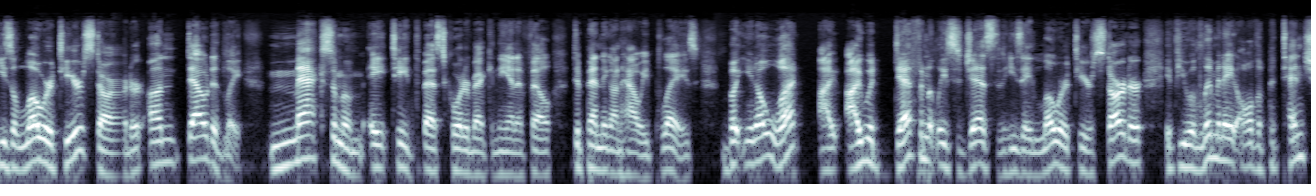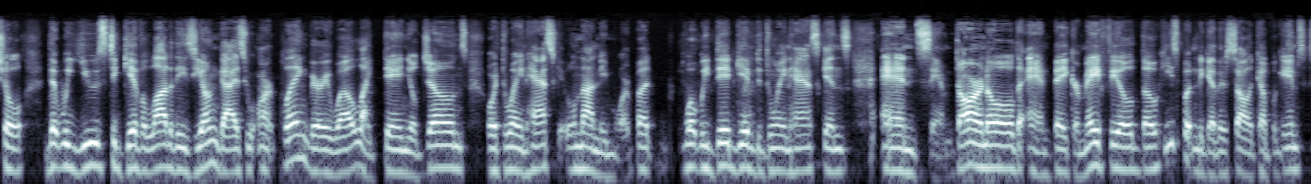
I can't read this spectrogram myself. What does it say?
He's a lower tier starter, undoubtedly. Maximum 18th best quarterback in the NFL, depending on how he plays. But you know what? I, I would definitely suggest that he's a lower tier starter if you eliminate all the potential that we use to give a lot of these young guys who aren't playing very well, like Daniel Jones or Dwayne Haskins. Well, not anymore, but what we did give to Dwayne Haskins and Sam Darnold and Baker Mayfield, though he's putting together a solid couple games.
